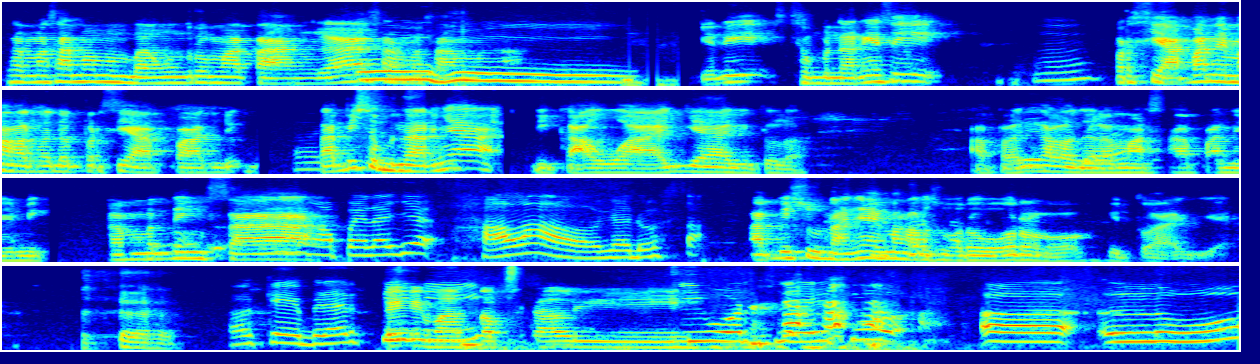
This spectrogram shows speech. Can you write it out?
sama-sama membangun rumah tangga, sama-sama. Jadi sebenarnya sih Hmm. persiapan memang harus ada persiapan. Tapi sebenarnya di KUA aja gitu loh. Apalagi Iya kalau sih dalam masa pandemi. Yang penting sah, ngapain aja halal, gak dosa. tapi sunahnya emang harus woro-woro gitu aja. Oke, berarti Oke, nih, mantap sekali. keywordsnya itu eh lu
